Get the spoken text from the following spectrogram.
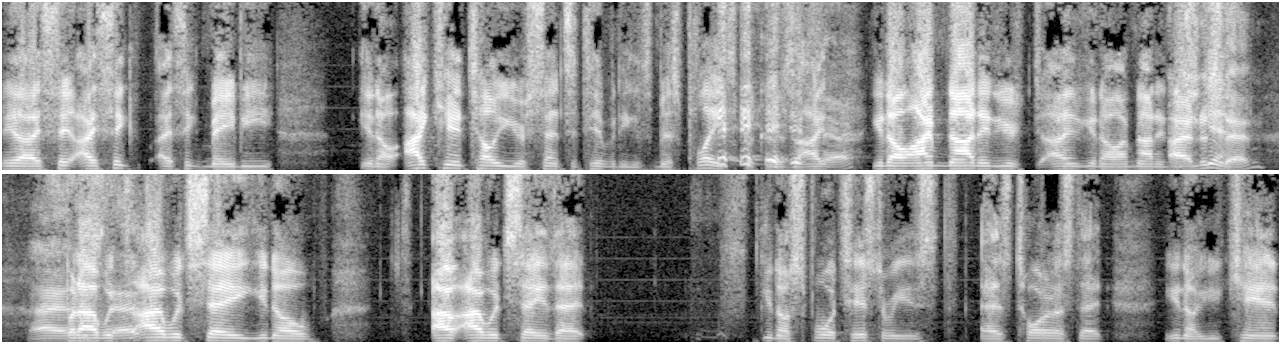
yeah, I think I think I think maybe. You know, I can't tell you your sensitivity is misplaced because I, you know, I'm not in your, I, you know, I'm not in your I skin. understand. I but I would. I would say you know I, I would say that you know sports history is, has taught us that you know you can't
